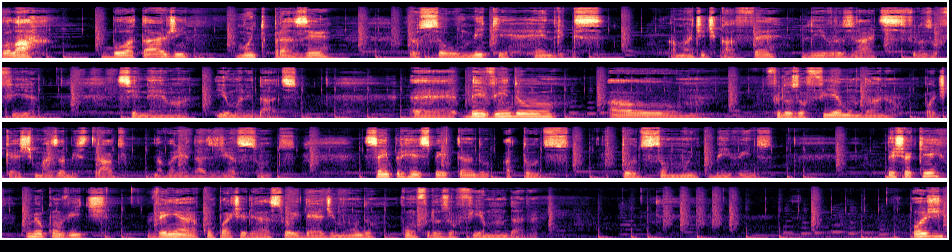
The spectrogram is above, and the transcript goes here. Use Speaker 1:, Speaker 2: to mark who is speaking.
Speaker 1: Olá, boa tarde, muito prazer. Eu sou Mickey Hendricks, amante de café, livros, artes, filosofia, cinema e humanidades. É, Bem-vindo ao Filosofia Mundana, podcast mais abstrato na variedade de assuntos, sempre respeitando a todos e todos são muito bem-vindos. Deixo aqui o meu convite Venha compartilhar sua ideia de mundo com filosofia mundana. Hoje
